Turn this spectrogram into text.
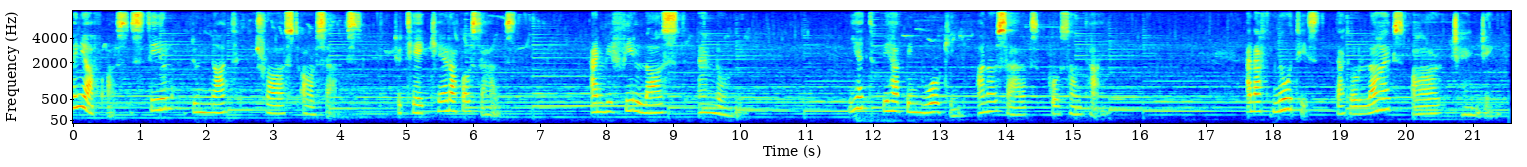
Many of us still do not trust ourselves to take care of ourselves and we feel lost and lonely. Yet we have been working on ourselves for some time. And I've noticed that our lives are changing.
